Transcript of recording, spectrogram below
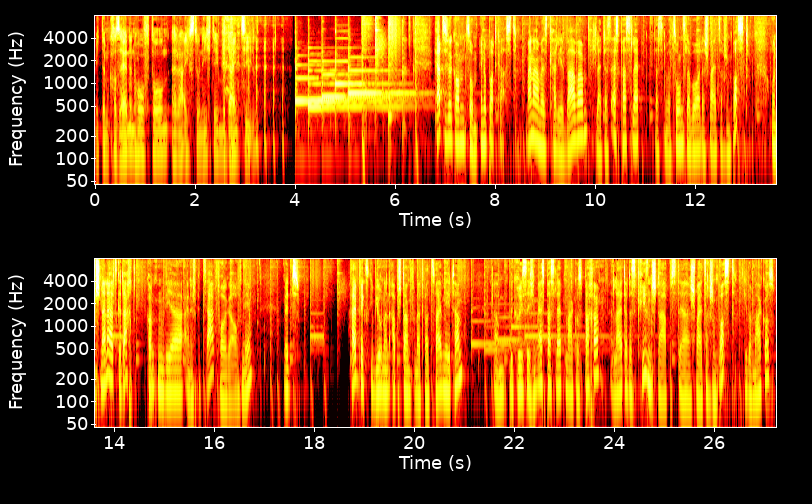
Mit dem Kasernenhofton erreichst du nicht immer dein Ziel. Herzlich willkommen zum Inno-Podcast. Mein Name ist Khalil Bava, ich leite das ESPAS Lab, das Innovationslabor der Schweizerischen Post. Und schneller als gedacht konnten wir eine Spezialfolge aufnehmen mit halbwegs gebührenden Abstand von etwa zwei Metern. Ähm, begrüße ich im ESPAS Lab Markus Bacher, Leiter des Krisenstabs der Schweizerischen Post. Lieber Markus,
